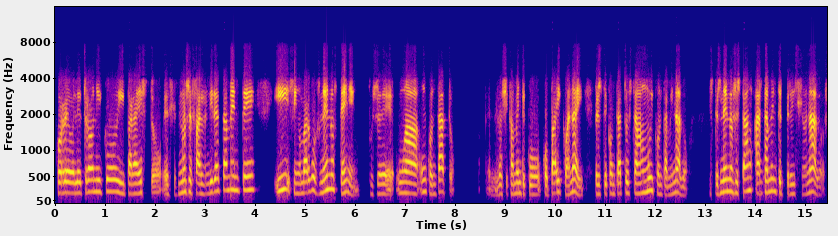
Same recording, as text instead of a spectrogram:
correo electrónico e para isto, é dicir, non se falan directamente e, sin embargo, os nenos teñen pois, eh, unha, un contacto lóxicamente co, co pai e coa nai, pero este contacto está moi contaminado. Estes nenos están altamente presionados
